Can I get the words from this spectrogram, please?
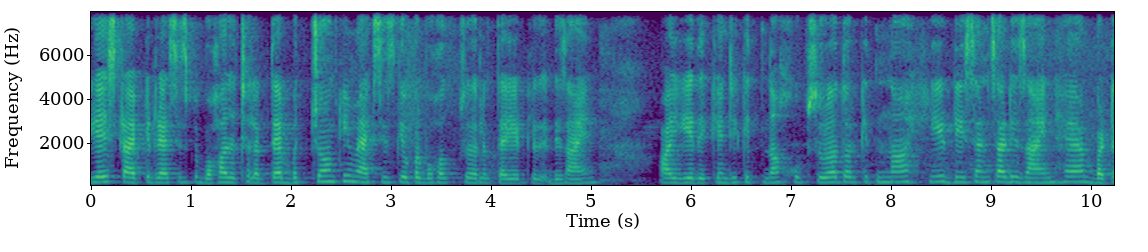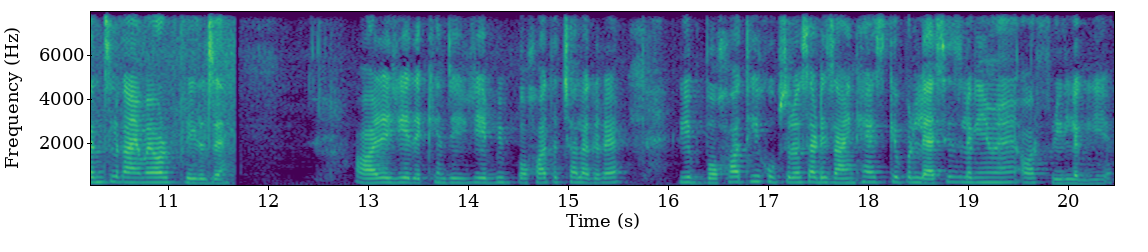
या इस टाइप के ड्रेसेस पे बहुत अच्छा लगता है। बच्चों की मैक्सीज के ऊपर बहुत खूबसूरत लगता है ये डिज़ाइन और ये देखें जी, कितना खूबसूरत और कितना ही डिसेंट सा डिज़ाइन है। बटन्स लगाए हुए हैं और फ्रिल्स हैं। और ये देखें जी, ये भी बहुत अच्छा लग रहा है। ये बहुत ही खूबसूरत सा डिज़ाइन है। इसके ऊपर लेसेस लगे हुए हैं और फ्रील लगी है।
